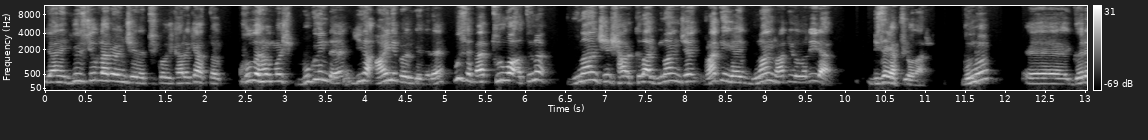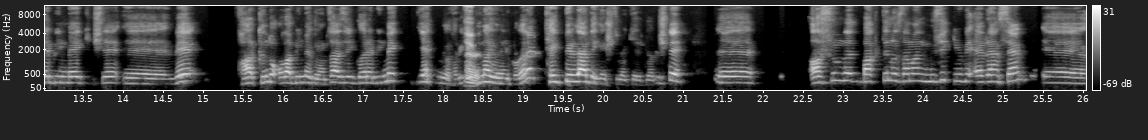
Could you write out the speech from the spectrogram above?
yani yüzyıllar önce de psikolojik harekatta kullanılmış, bugün de yine aynı bölgelere bu sefer Truva atını Yunanca şarkılar, Yunanca radyo Yunan radyolarıyla bize yapıyorlar. Bunu, eee, görebilmek, işte, eee, ve farkında olabilmek önemli. Sadece görebilmek yetmiyor tabii ki. Evet. Buna yönelik olarak tedbirler de geliştirmek gerekiyor. İşte, eee, aslında baktığınız zaman müzik gibi bir evrensel, eee,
